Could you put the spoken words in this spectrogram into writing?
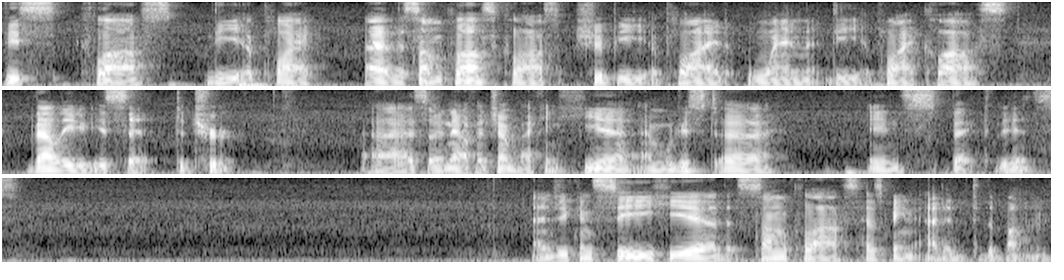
this class, the apply, uh, the some class class should be applied when the apply class value is set to true. Uh, so now if I jump back in here and we'll just uh, inspect this, and you can see here that some class has been added to the button.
